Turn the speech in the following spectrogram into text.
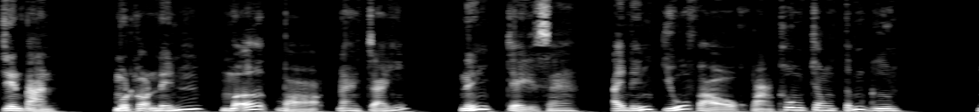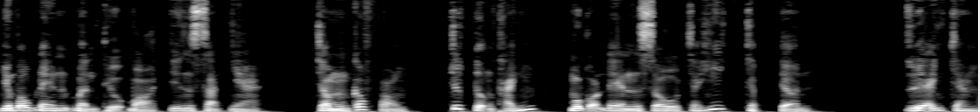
Trên bàn, một ngọn nến mỡ bò đang cháy, nến chảy ra, ánh nến chiếu vào khoảng không trong tấm gương. Những bóng đen bẩn thỉu bò trên sàn nhà, trong góc phòng, trước tượng thánh, một ngọn đèn dầu cháy chập chờn. Dưới ánh trăng,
